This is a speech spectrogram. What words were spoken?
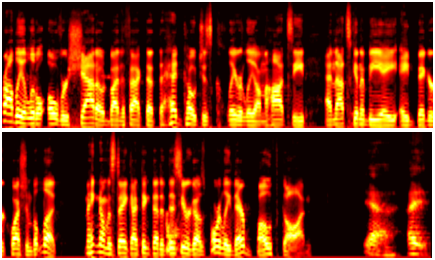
probably a little overshadowed by the fact that the head coach is clearly on the hot seat, and that's going to be a, a bigger question. But look, make no mistake, I think that if this year goes poorly, they're both gone. Yeah, I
